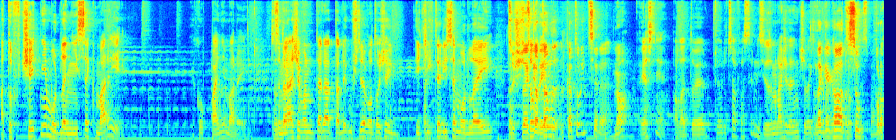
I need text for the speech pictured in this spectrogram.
a to včetně modlení se k Marii. Jako paně Marii. To znamená, tak... že on teda tady už jde o to, že i ti, kteří se modlej, což to je katol- vím, katolíci, ne? No, jasně, ale to je, to je docela fascinující. To znamená, že ten člověk. Tak jako to jsou, pro,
